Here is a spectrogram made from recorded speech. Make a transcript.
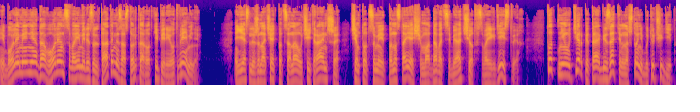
и более-менее доволен своими результатами за столь короткий период времени. Если же начать пацана учить раньше, чем тот сумеет по-настоящему отдавать себе отчет в своих действиях, тот не утерпит и обязательно что-нибудь учудит.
